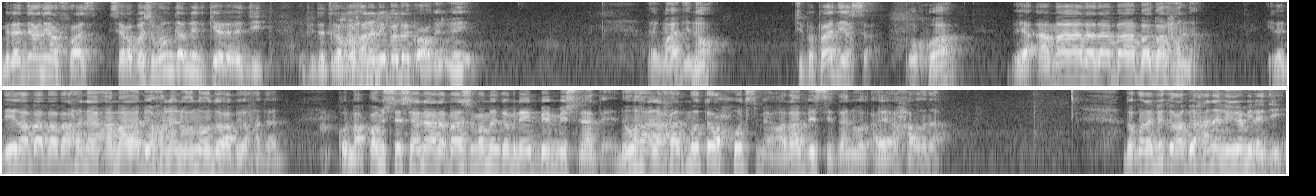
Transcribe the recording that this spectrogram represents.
Mais la dernière phrase, c'est Rabbi Shimon Gamliel qui l'a dit. Et peut-être Rabbi Hanan n'est pas d'accord avec lui. L'agma a dit non, tu ne peux pas dire ça. Pourquoi Il a dit Rabbi Hanan, Amar Rabbi Hanan au nom de Rabbi Hanan. כל מקום ששנה רבן שמעון בן גמליאל במשנתנו, הלכת מותו חוץ מערב וסידן היה אחרונה. Donc on a vu que Rabbi Hanan lui-même il a dit,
